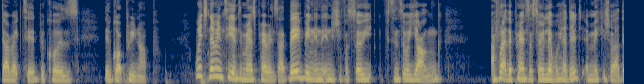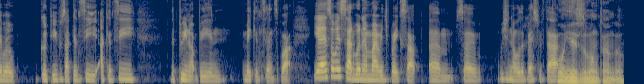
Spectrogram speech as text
directed because they've got prenup. Which knowing T and Tamera's parents, like they've been in the industry for so since they were young. I feel like their parents are so level headed and making sure that they were good people. So I can see I can see the prenup being making sense. But yeah, it's always sad when a marriage breaks up. Um, so wishing her all the best with that. 14 years is a long time though.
